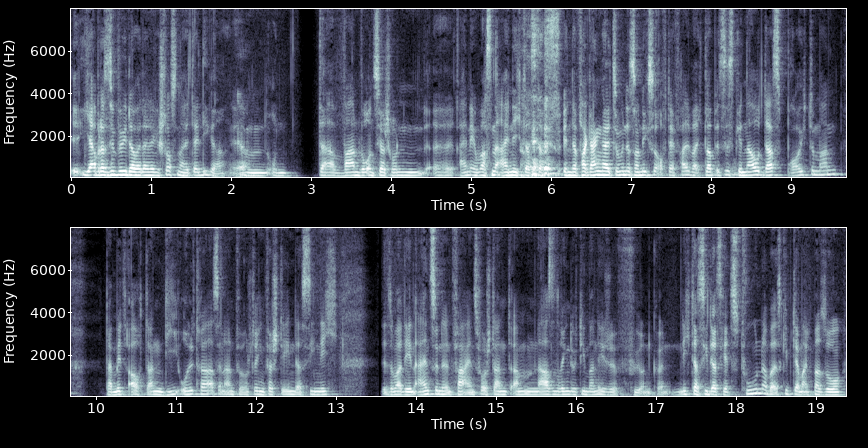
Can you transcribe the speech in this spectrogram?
Ja, aber da sind wir wieder bei der Geschlossenheit der Liga. Ja. Ähm, und da waren wir uns ja schon äh, einigermaßen einig, dass das in der Vergangenheit zumindest noch nicht so oft der Fall war. Ich glaube, es ist genau das bräuchte man damit auch dann die Ultras in Anführungsstrichen verstehen, dass sie nicht mal, den einzelnen Vereinsvorstand am Nasenring durch die Manege führen können. Nicht, dass sie das jetzt tun, aber es gibt ja manchmal so.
